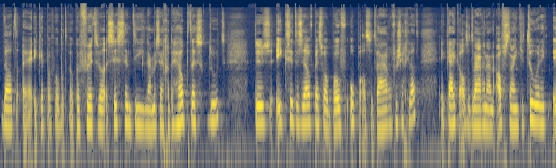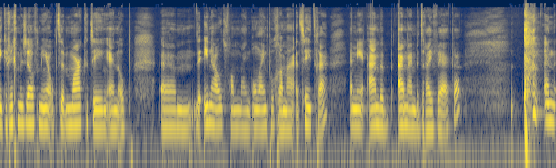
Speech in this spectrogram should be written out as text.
Dat uh, ik heb bijvoorbeeld ook een virtual assistant die, laat me zeggen, de helpdesk doet. Dus ik zit er zelf best wel bovenop, als het ware. Of hoe zeg je dat? Ik kijk als het ware naar een afstandje toe. En ik, ik richt mezelf meer op de marketing en op um, de inhoud van mijn online programma, et cetera. En meer aan, aan mijn bedrijf werken. en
